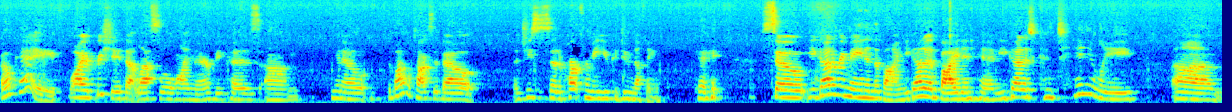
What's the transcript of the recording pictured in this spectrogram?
Okay. Well, I appreciate that last little line there because, um, you know, the Bible talks about Jesus said, "Apart from me, you could do nothing." Okay. So you got to remain in the vine. You got to abide in Him. You got to continually um,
